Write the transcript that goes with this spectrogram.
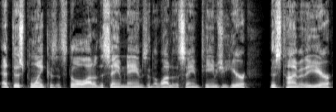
at this point, because it's still a lot of the same names and a lot of the same teams you hear this time of the year.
